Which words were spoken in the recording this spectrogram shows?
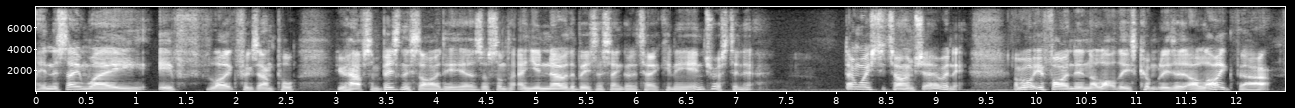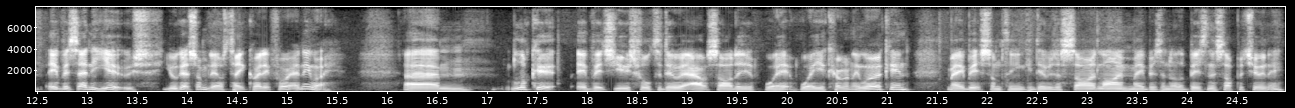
In the same way, if, like, for example, you have some business ideas or something and you know the business ain't going to take any interest in it, don't waste your time sharing it. And what you find in a lot of these companies are like that, if it's any use, you'll get somebody else take credit for it anyway. Um, look at if it's useful to do it outside of where, where you're currently working. Maybe it's something you can do as a sideline. Maybe it's another business opportunity.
